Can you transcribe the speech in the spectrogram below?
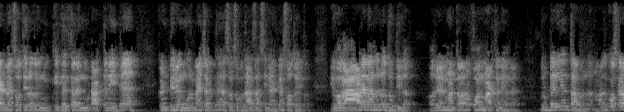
ಎರಡ್ ಮ್ಯಾಚ್ ಸೋತಿರೋದು ಇನ್ ಮಿಕ್ಕಿ ಗೆಲ್ತಾರೆ ಅಂದ್ಬಿಟ್ಟು ಆಗ್ತಾನೆ ಇದ್ದೆ ಕಂಟಿನ್ಯೂ ಮೂರ್ ಮ್ಯಾಚ್ ಆಗದೆ ಸ್ವಲ್ಪ ಸ್ವಲ್ಪ ದಾಸ ಜಾಸ್ತಿನೇ ಆಗದೆ ಸೋತೋಯ್ತು. ಇವಾಗ ಆಡೋಣ ಅಂದ್ರೂ ದುಡ್ಡಿಲ್ಲ. ಅವ್ರ ಏನ್ ಮಾಡ್ತಾವ್ರ ಫೋನ್ ಮಾಡ್ತಾನೆ ಅವ್ರೆ. ದುಡ್ಡೆಲ್ಲಿ ಅಂತ ಆಗೋಲ್ಲ ನಾನು. ಅದಕ್ಕೋಸ್ಕರ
